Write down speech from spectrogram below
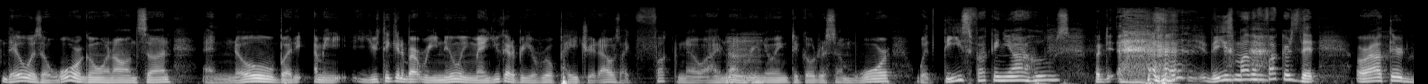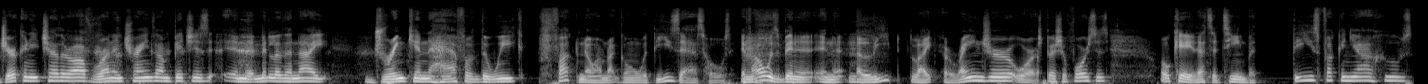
There was a war going on, son, and nobody. I mean, you're thinking about renewing, man. You got to be a real patriot. I was like, fuck no, I'm not mm-hmm. renewing to go to some war with these fucking yahoos. But these motherfuckers that are out there jerking each other off, running trains on bitches in the middle of the night, drinking half of the week. Fuck no, I'm not going with these assholes. If I was been in an mm-hmm. elite like a ranger or special forces, okay, that's a team. But these fucking yahoos,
